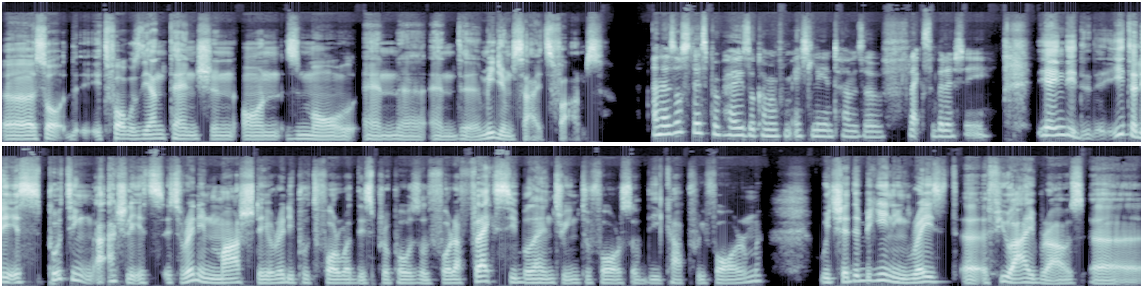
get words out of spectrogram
Uh, so it focuses the attention on small and and medium-sized farms. And there's also this proposal coming from Italy in terms of flexibility. Yeah, indeed. Italy is putting actually it's it's already in March they already put forward this proposal for a flexible entry into force of the CAP reform, which at the beginning raised uh, a few eyebrows uh,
